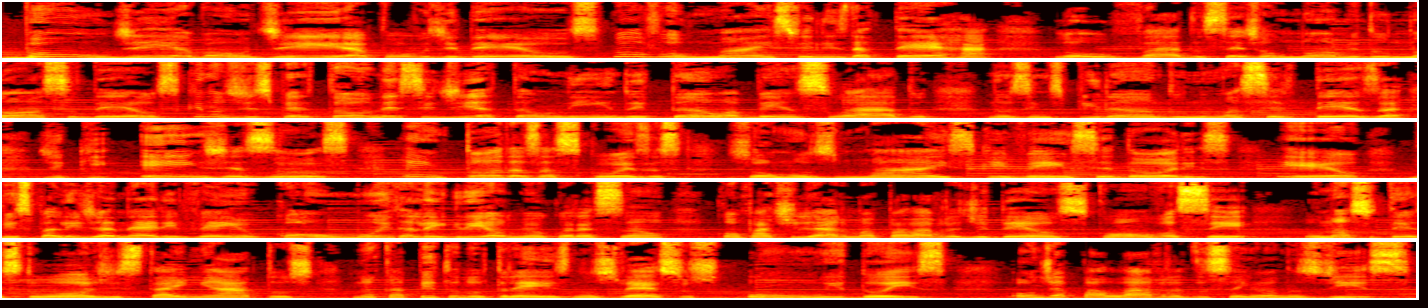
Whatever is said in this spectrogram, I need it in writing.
Bom dia, bom dia, povo de Deus, povo mais feliz da terra. Louvado seja o nome do nosso Deus que nos despertou nesse dia tão lindo e tão abençoado, nos inspirando numa certeza de que em Jesus, em todas as coisas, somos mais que vencedores. E eu, Bispa Lídia Neri, venho com muita alegria ao meu coração compartilhar uma palavra de Deus com você. O nosso texto hoje está em Atos, no capítulo 3, nos versos 1 e 2, onde a palavra do Senhor nos diz:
